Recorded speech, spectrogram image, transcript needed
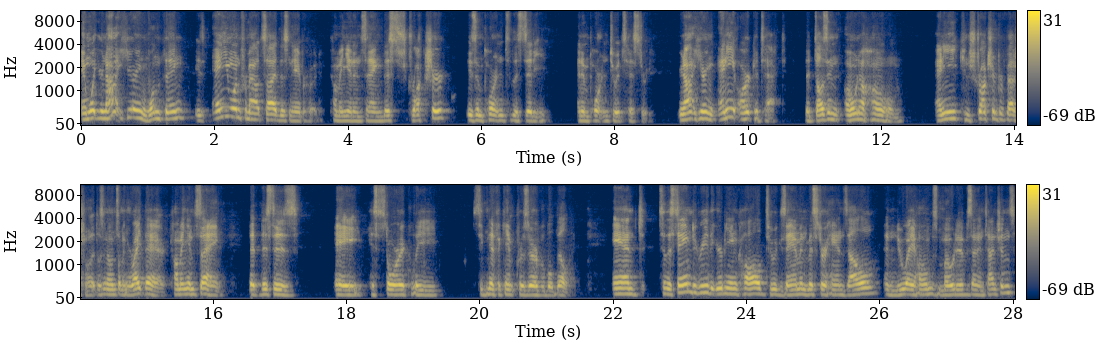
And what you're not hearing, one thing, is anyone from outside this neighborhood coming in and saying this structure is important to the city and important to its history. You're not hearing any architect that doesn't own a home, any construction professional that doesn't own something right there coming and saying that this is a historically significant preservable building. And to the same degree that you're being called to examine Mr. Hansel and New Way Homes' motives and intentions,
